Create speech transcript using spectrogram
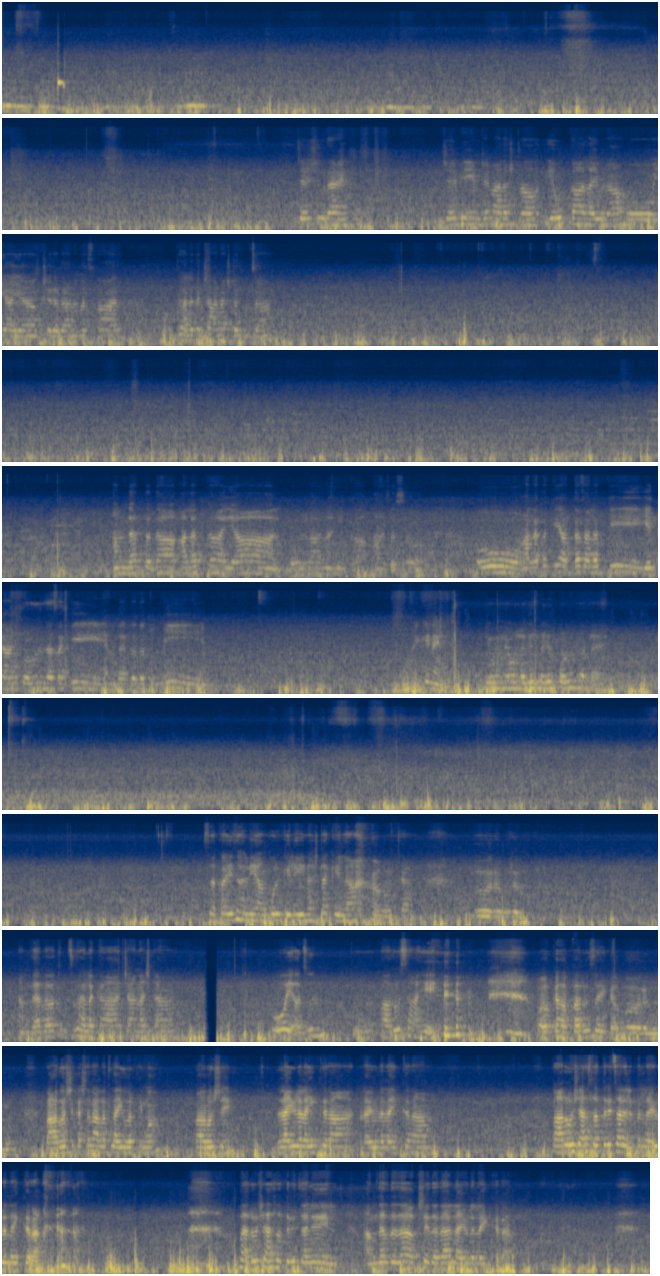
जय शिवराय. जय भीम जय महाराष्ट्र. येऊ का लाईव्हला हो या या. अक्षरदा नमस्कार. झालं का चहा नाश्ता तुमचा आमदार दादा आलात का? या. बोलला नाही का आज असं? हो आला तर की आत्ताच आलात की. येता आणि पळून जाता की. आमदार दादा तुम्ही. आहे की नाही? येऊन येऊन लगेच लगेच पळून जात आहे सकाळी झाली आंघोळ केली नाश्ता केला. हो का बरं बरं. आमदार दादा तुमचं झालं का? चहा नाश्ता? होय अजून पारोसा आहे. हो का? पारोसा आहे का? बरं बरं. पारोशे कशाला आलात लाईव्हवरती मग? पारोशे. लाईव्हला लाईक करा. लाईव्हला लाईक करा. पारोशे असला तरी चालेल पण लाईव्हला लाईक करा. भरोशा असला तरी चालेल. आमदार दादा अक्षय दादा लाईव्हला लाईक करा.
